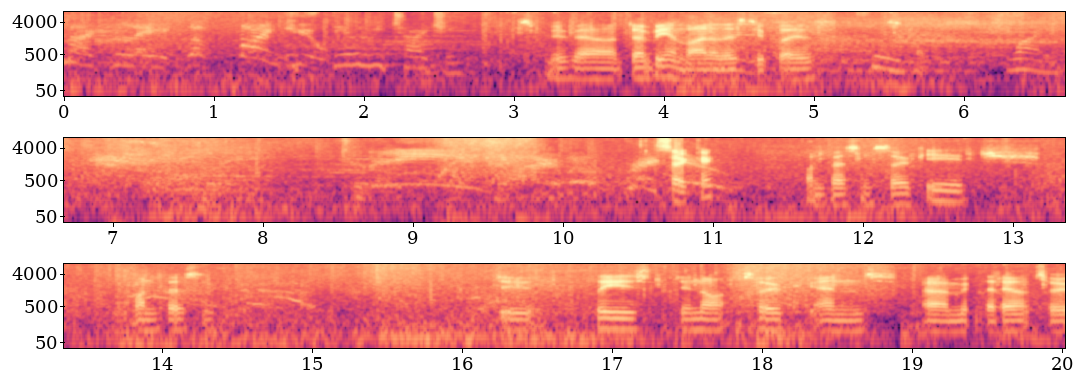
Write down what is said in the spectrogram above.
My blade will find you. It's still recharging. Just move out. Don't be in line with those two players. Two, one. Soaking. One person soak each. One person do please do not soak and uh, move that out so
